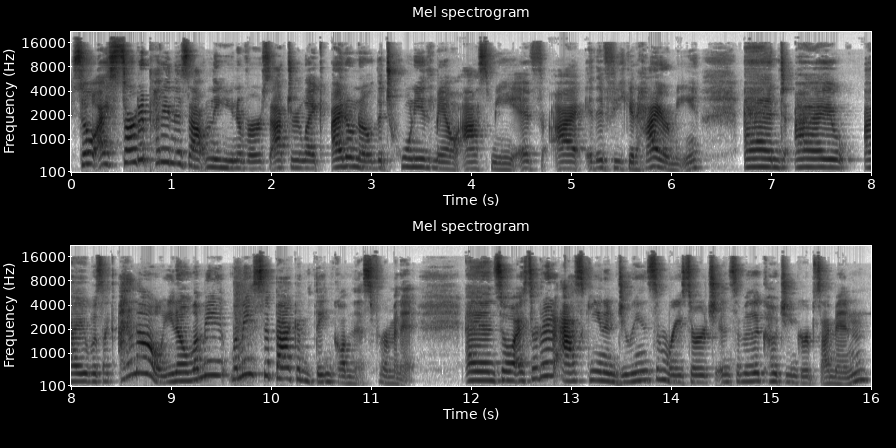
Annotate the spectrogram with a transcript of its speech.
So I started putting this out in the universe after, like, I don't know, the 20th male asked me if I, if he could hire me. And I, I was like, I don't know, you know, let me, let me sit back and think on this for a minute. And so I started asking and doing some research in some of the coaching groups I'm in.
